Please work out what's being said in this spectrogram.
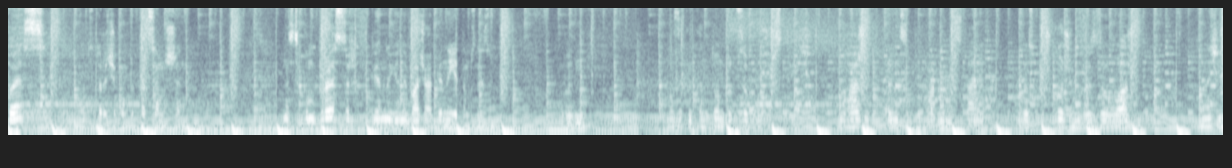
без. Оце, до речі, комплектація машини. У нас компресор, піну я не бачу, а піни є там знизу. Видно. Музика кантон, тут все буфер стоїть. Багажник, в принципі, в гарному без пошкоджень, без зауважень. Значить,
